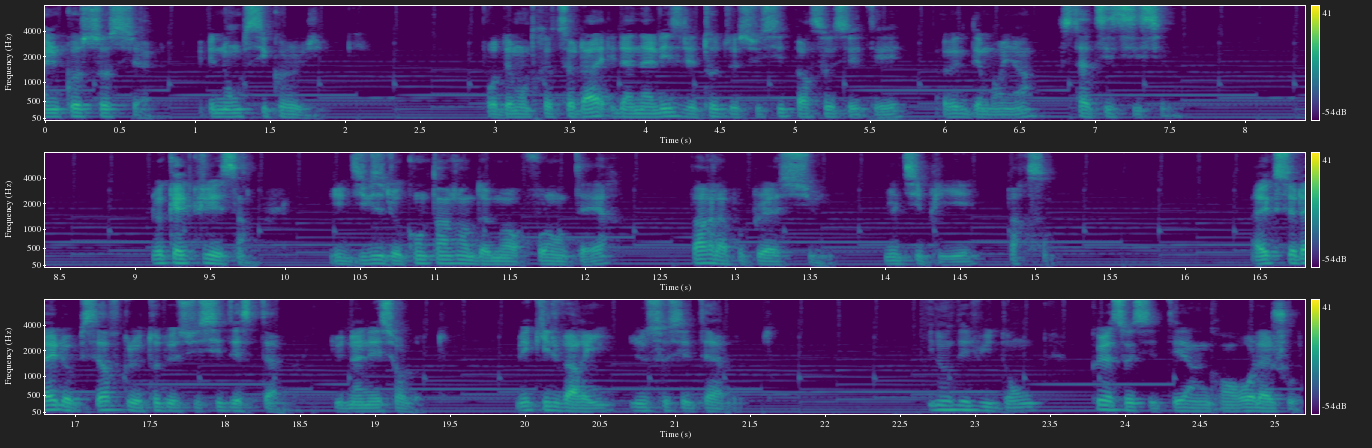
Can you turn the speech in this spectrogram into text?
a une cause sociale et non psychologique. Pour démontrer cela, il analyse les taux de suicide par société avec des moyens statisticiens. Le calcul est simple. Il divise le contingent de morts volontaires par la population multipliée par 100. Avec cela, il observe que le taux de suicide est stable d'une année sur l'autre, mais qu'il varie d'une société à l'autre. Il en déduit donc que la société a un grand rôle à jouer.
